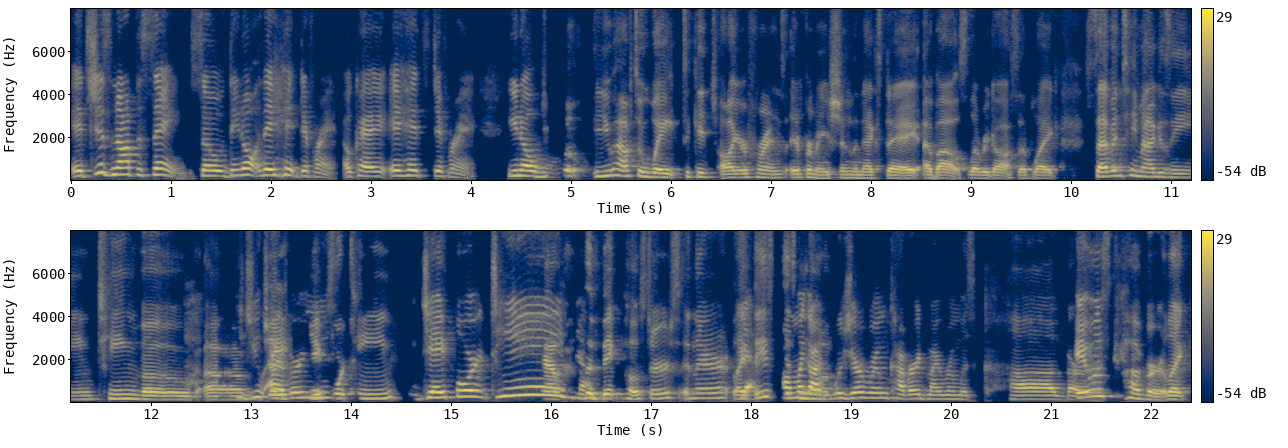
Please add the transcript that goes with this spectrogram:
It's just not the same. So they don't they hit different. Okay. It hits different. You know, you have to wait to get all your friends information the next day about celebrity gossip, like 17 magazine, Teen Vogue. Um, did you J- ever J- use J14? J14. Yeah, the big posters in there. Like yes. these. Oh my God. Was your room covered? My room was covered. It was covered. Like,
